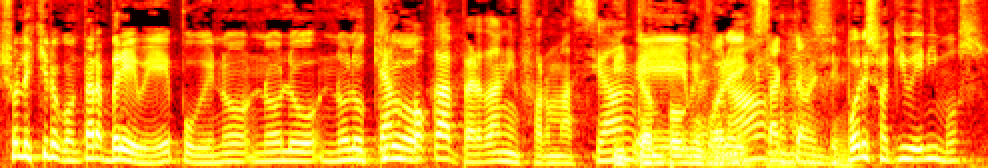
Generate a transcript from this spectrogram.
Yo les quiero contar breve, ¿eh? porque no, no lo, no lo Y tan quiero... poca, perdón, información. Y tan Eh, poca por- información. Exactamente. Sí. Por eso aquí venimos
